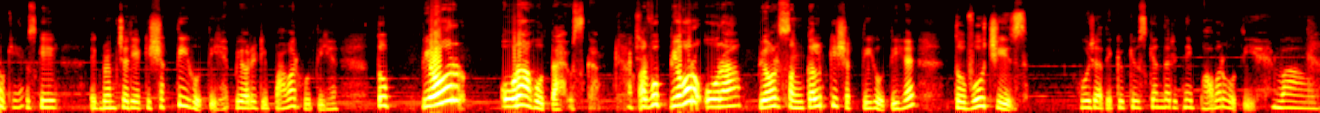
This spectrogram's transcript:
ओके okay. उसकी एक ब्रह्मचर्य की शक्ति होती है प्योरिटी पावर होती है तो प्योर ओरा होता है उसका अच्छा। और वो प्योर ओरा प्योर संकल्प की शक्ति होती है तो वो चीज़ हो जाती है क्योंकि उसके अंदर इतनी पावर होती है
